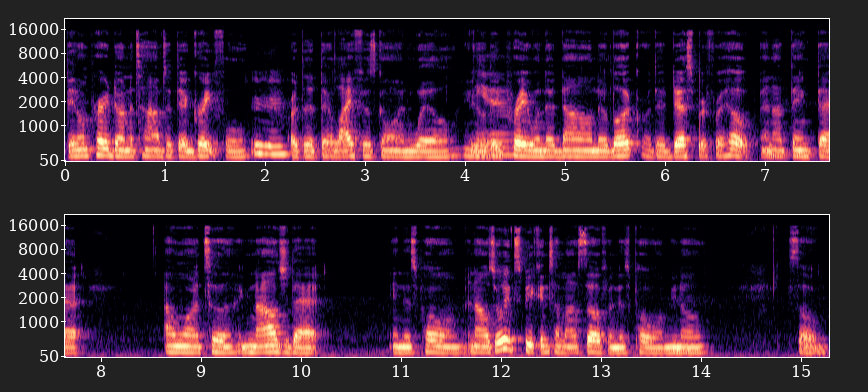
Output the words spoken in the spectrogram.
They don't pray during the times that they're grateful mm-hmm. or that their life is going well. You know, yeah. they pray when they're down on their luck or they're desperate for help. And mm-hmm. I think that I wanted to acknowledge that in this poem. And I was really speaking to myself in this poem, you know. So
